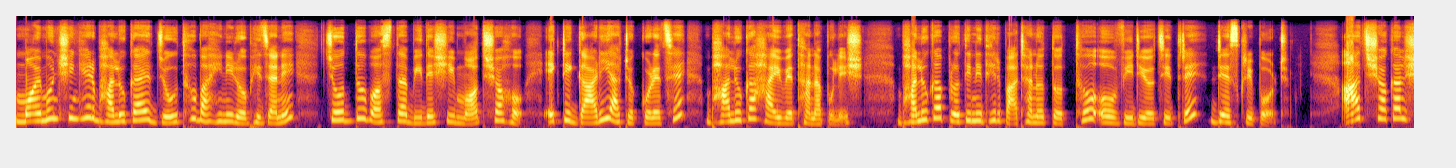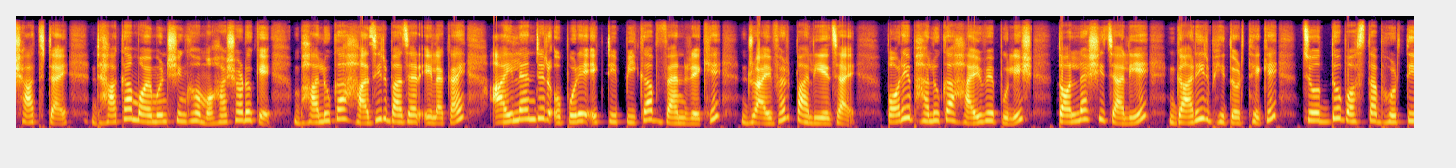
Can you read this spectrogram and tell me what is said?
ময়মনসিংহের ভালুকায় যৌথ বাহিনীর অভিযানে চোদ্দ বস্তা বিদেশি মদসহ একটি গাড়ি আটক করেছে ভালুকা হাইওয়ে থানা পুলিশ। ভালুকা প্রতিনিধির পাঠানো তথ্য ও ভিডিও চিত্রে ডেস্ক রিপোর্ট। আজ সকাল সাতটায় ঢাকা ময়মনসিংহ মহাসড়কে ভালুকা হাজির বাজার এলাকায় আইল্যান্ডের ওপরে একটি পিকআপ ভ্যান রেখে ড্রাইভার পালিয়ে যায়। পরে ভালুকা হাইওয়ে পুলিশ তল্লাশি চালিয়ে গাড়ির ভিতর থেকে চোদ্দ বস্তা ভর্তি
